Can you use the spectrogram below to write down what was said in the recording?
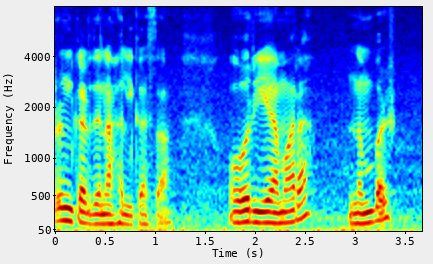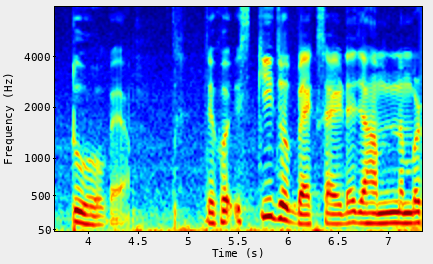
टर्न कर देना हल्का सा। और ये हमारा नंबर टू हो गया। देखो, इसकी जो बैक साइड है, जहाँ हमने नंबर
